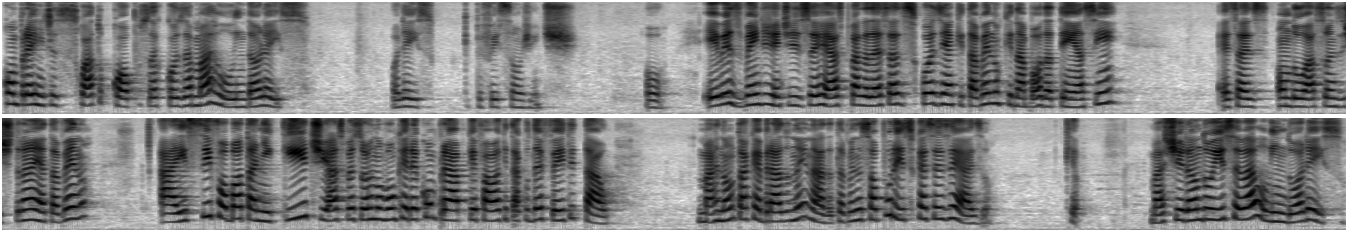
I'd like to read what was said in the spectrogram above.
Comprei, gente, esses quatro copos. A coisa mais linda. Olha isso. Olha isso. Que perfeição, gente. Ó. Eles vendem, gente, de 100 reais por causa dessas coisinhas aqui. Tá vendo que na borda tem assim? Essas ondulações estranhas, tá vendo? Aí, se for botar no kit, as pessoas não vão querer comprar, porque fala que tá com defeito e tal. Mas não tá quebrado nem nada, tá vendo? É só por isso que é 6 reais, ó. Aqui, ó. Mas tirando isso, ele é lindo, olha isso.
